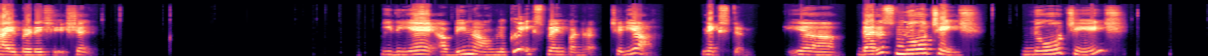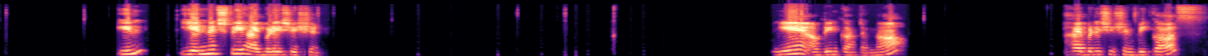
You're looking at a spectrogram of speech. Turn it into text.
hybridization. இது ஏன் அப்படின்னு நான் உங்களுக்கு எக்ஸ்பிளைன் பண்றேன். சரியா? Next there is no change no change in N H three hybridization ஏன் அப்படின்னு காட்டோம்னா hybridization because?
